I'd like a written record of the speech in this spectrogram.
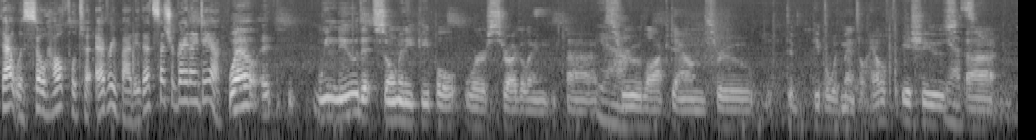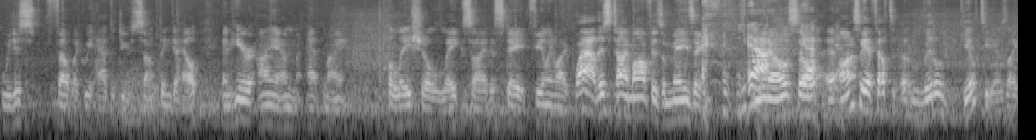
that was so helpful to everybody. That's such a great idea. Well, it, we knew that so many people were struggling uh, Yeah. through lockdown, through the people with mental health issues. Yes. Uh, we just felt like we had to do something to help. And here I am at my palatial lakeside estate, feeling like, wow, this time off is amazing. Yeah. You know, so Yeah, uh, yeah. honestly, I felt a little guilty. I was like,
